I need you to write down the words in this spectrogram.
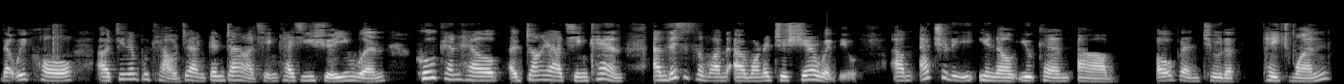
that we call 呃今天不挑战跟张雅琴开心学英文，Who can help 呃张雅琴 can and this is the one I wanted to share with you. Um actually you know you can uh open to the page one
